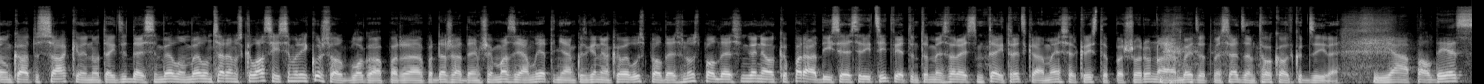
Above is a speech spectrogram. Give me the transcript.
un kā tu saki, noteikti dzirdēsim vēl un vēl, un cerams, ka lasīsim arī kursoru blogā par, par dažādiem šiem mazajām lietiņām, kas gan jau ka vēl uzpeldēs un uzpeldēs, un gan jau ka parādīsies arī citviet, un tad mēs varēsim teikt, redz, kā mēs ar Kristapu par šo runājam, beidzot mēs redzam to kaut kur dzīvē. Jā, paldies.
